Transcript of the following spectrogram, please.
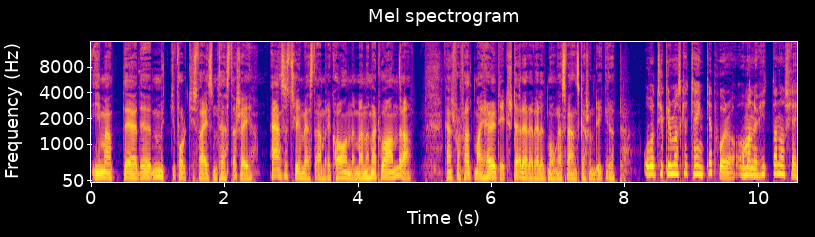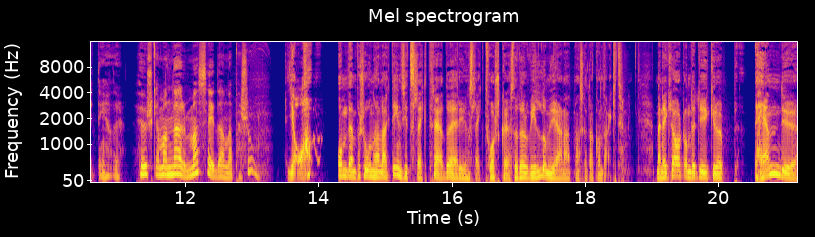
i och med att eh, det är mycket folk i Sverige som testar sig. Ancestry är mest amerikaner, men de här två andra, kanske framförallt MyHeritage, där är det väldigt många svenskar som dyker upp. Och vad tycker du man ska tänka på då, om man nu hittar någon släkting här? Hur ska man närma sig denna person? Ja, om den personen har lagt in sitt släktträd, då är det ju en släktforskare, så då vill de ju gärna att man ska ta kontakt. Men det är klart, om det dyker upp, det händer ju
